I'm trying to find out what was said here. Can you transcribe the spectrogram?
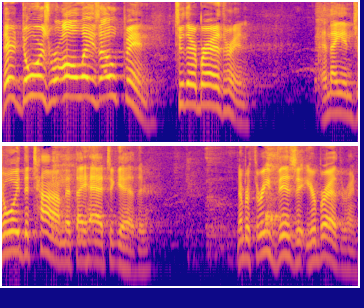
Their doors were always open to their brethren, and they enjoyed the time that they had together. Number three, visit your brethren.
